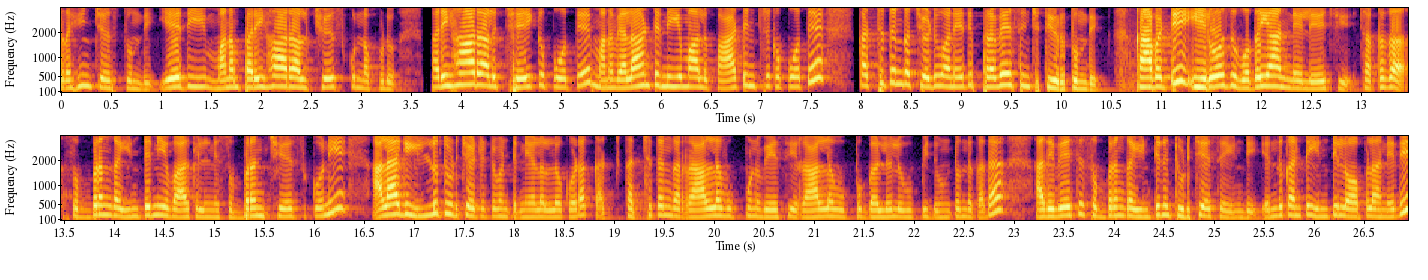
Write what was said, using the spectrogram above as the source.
గ్రహించేస్తుంది. ఏది మనం పరిహారాలు చేసుకున్నప్పుడు పరిహారాలు చేయకపోతే మనం ఎలాంటి నియమాలు పాటించకపోతే ఖచ్చితంగా చెడు అనేది ప్రవేశించి తీరుతుంది. కాబట్టి ఈరోజు ఉదయాన్నే లేచి చక్కగా శుభ్రంగా ఇంటిని వాకిలిని శుభ్రం చేసుకొని అలాగే ఇల్లు తుడిచేటటువంటి నీళ్ళల్లో కూడా ఖచ్చితంగా రాళ్ళ ఉప్పును వేసి రాళ్ళ ఉప్పు గల్లులు ఉప్పు ఇది ఉంటుంది కదా అది వేసి శుభ్రంగా ఇంటిని తుడిచేసేయండి. ఎందుకంటే ఇంటి లోపల అనేది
